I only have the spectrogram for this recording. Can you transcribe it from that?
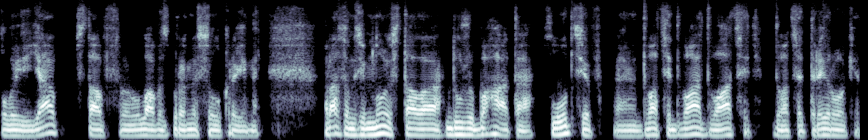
коли я став у лави Збройних сил України, разом зі мною стало дуже багато хлопців е, 22, 20, 23 роки.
